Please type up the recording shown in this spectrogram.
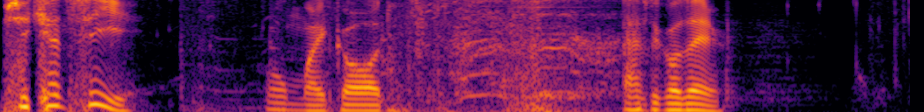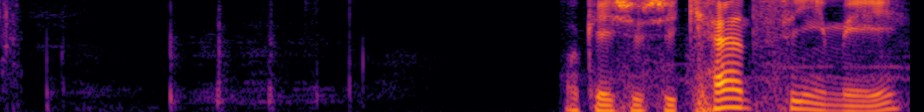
She can't see! Oh my god. I have to go there. Okay, so she can't see me.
